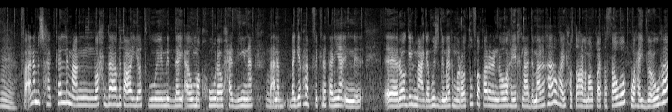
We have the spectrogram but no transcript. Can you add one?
مم. فأنا مش هتكلم عن واحدة بتعيط ومتضايقة ومقهورة وحزينة. لا أنا بجيبها بفكرة تانية إن راجل ما عجبوش دماغ مراته فقرر إن هو هيخلع دماغها وهيحطها على موقع تسوق وهيبيعوها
